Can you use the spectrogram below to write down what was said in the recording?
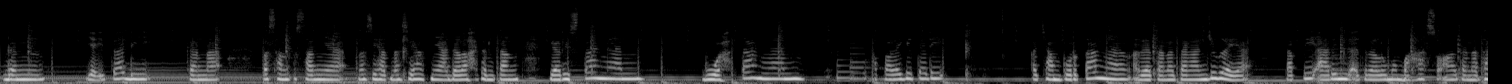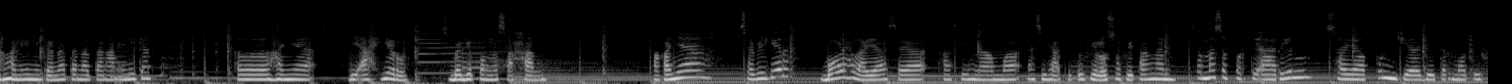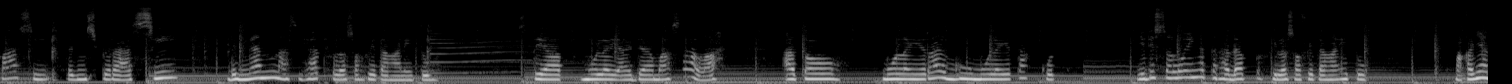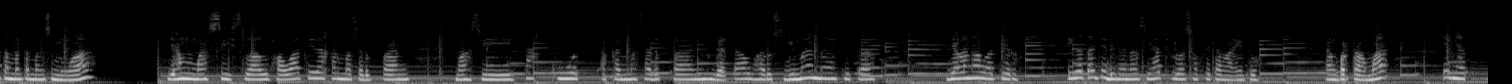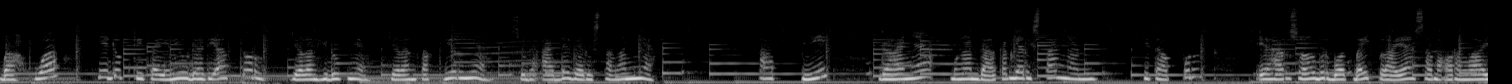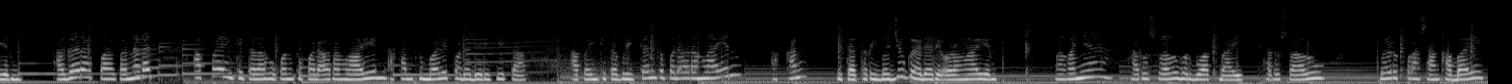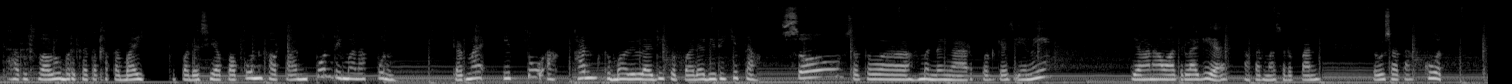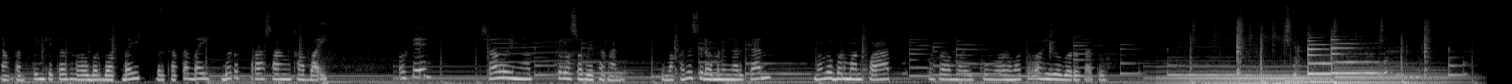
Dan ya itu tadi karena pesan-pesannya nasihat-nasihatnya adalah tentang garis tangan buah tangan apalagi tadi campur tangan ada tanda tangan juga ya. Tapi Arin gak terlalu membahas soal tanda tangan ini karena tanda tangan ini kan uh, hanya di akhir sebagai pengesahan. Makanya saya pikir boleh lah ya saya kasih nama nasihat itu filosofi tangan. Sama seperti Arin saya pun jadi termotivasi terinspirasi dengan nasihat filosofi tangan itu setiap mulai ada masalah atau mulai ragu mulai takut jadi selalu ingat terhadap filosofi tangan itu makanya teman-teman semua yang masih selalu khawatir akan masa depan masih takut akan masa depan, nggak tahu harus gimana kita. Jangan khawatir, ingat aja dengan nasihat filosofi tangan itu. Yang pertama, ingat bahwa hidup kita ini udah diatur jalan hidupnya, jalan takdirnya, sudah ada garis tangannya. Tapi gak hanya mengandalkan garis tangan, kita pun ya harus selalu berbuat baik lah ya sama orang lain. Agar apa? Karena kan apa yang kita lakukan kepada orang lain akan kembali pada diri kita. Apa yang kita berikan kepada orang lain akan kita terima juga dari orang lain. Makanya harus selalu berbuat baik, harus selalu berprasangka baik, harus selalu berkata-kata baik kepada siapa pun, kapan pun, di mana pun. Karena itu akan kembali lagi kepada diri kita. So, setelah mendengar podcast ini, jangan khawatir lagi ya akan masa depan. Gak usah takut. Yang penting kita selalu berbuat baik, berkata baik, berprasangka baik. Oke, okay? selalu ingat filosofi tangan. Terima kasih sudah mendengarkan. Semoga bermanfaat. Wassalamualaikum warahmatullahi wabarakatuh.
